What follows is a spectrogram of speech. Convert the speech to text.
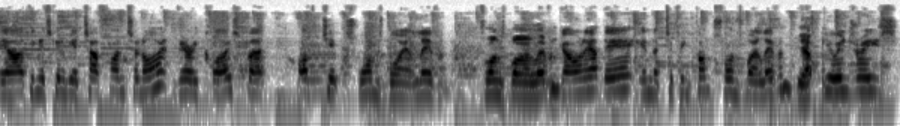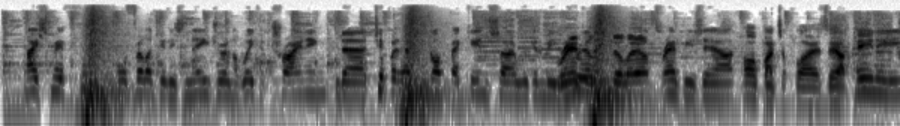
yeah, I think it's going to be a tough one tonight. Very close, but I've tipped Swans by 11. Swans by I'm 11. going out there in the tipping comp, Swans by 11. Yep. Few injuries. Naismith, poor fella, did his knee during the week at training. And, uh, Tippett hasn't got back in, so we're going to be Rampy's really. still out. Rampy's out. Whole bunch of players out. Heeney,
